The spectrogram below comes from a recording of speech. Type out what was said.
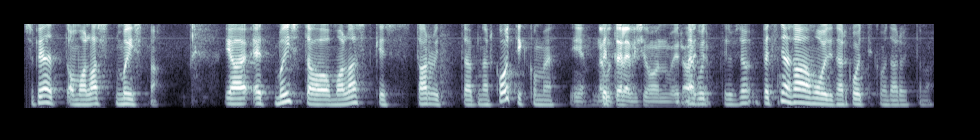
sa pead oma last mõistma. ja et mõista oma last, kes tarvitab narkootikume jah, nagu televisioon või nagu raadio. televisioon, pead sina samamoodi narkootikume tarvitama.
